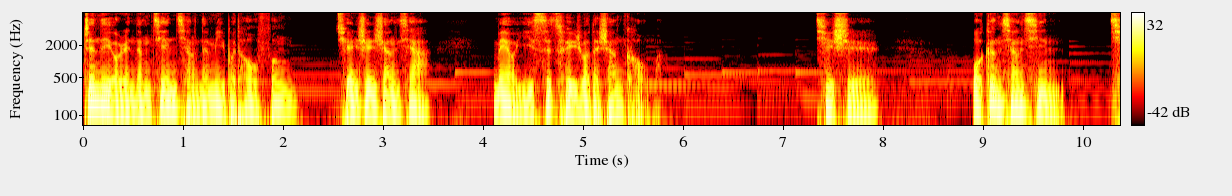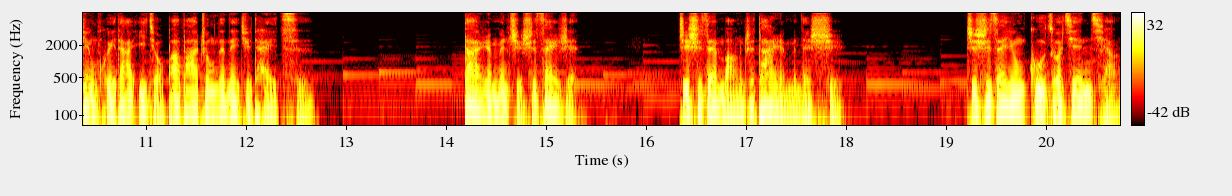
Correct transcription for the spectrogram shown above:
真的有人能坚强的密不透风？全身上下，没有一丝脆弱的伤口吗？其实，我更相信，请回答一九八八中的那句台词：大人们只是在忍，只是在忙着大人们的事，只是在用故作坚强，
